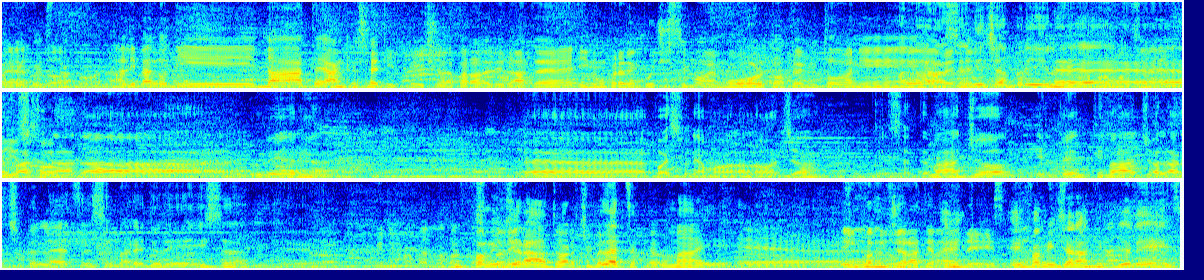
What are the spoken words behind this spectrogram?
di questa Perfetto. cosa. A livello di date, anche se è difficile parlare di date in un periodo in cui ci si muove molto a tentoni. Allora, avete 16 la promozione aprile del disco. Masnada di Brugherio. Eh, poi suoniamo alla loggia il 7 maggio, il 20 maggio all'Arcibellezza insieme a Radio Days, quindi Quindi una bella Il data famigerato Arcibellezza che ormai è... E i famigerati Radio Days. E i famigerati Radio Days.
